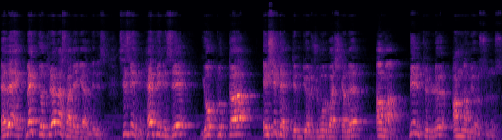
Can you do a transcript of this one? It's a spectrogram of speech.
eve ekmek götüremez hale geldiniz. Sizin hepinizi yoklukta eşit ettim diyor Cumhurbaşkanı ama bir türlü anlamıyorsunuz.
